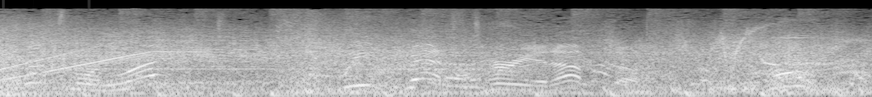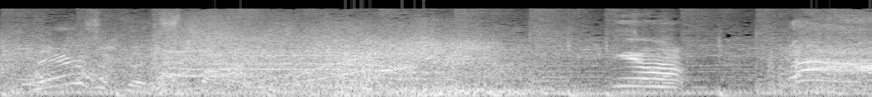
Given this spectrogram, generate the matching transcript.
That's more like it. We best hurry it up, though. There's a good spot. Sorry ah!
